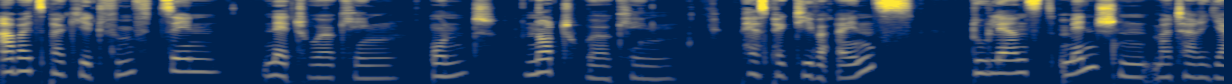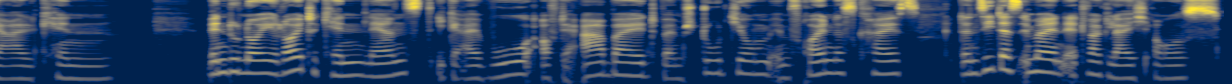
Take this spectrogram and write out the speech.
Arbeitspaket 15 Networking und Not Working. Perspektive 1 Du lernst Menschenmaterial kennen. Wenn du neue Leute kennenlernst, egal wo, auf der Arbeit, beim Studium, im Freundeskreis, dann sieht das immer in etwa gleich aus.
